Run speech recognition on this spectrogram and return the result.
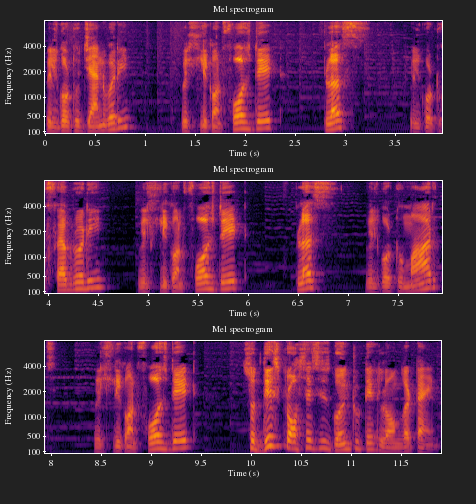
we'll go to January, we'll click on first date, plus, we'll go to February, we'll click on first date, plus, we'll go to March, we'll click on first date. So this process is going to take longer time.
